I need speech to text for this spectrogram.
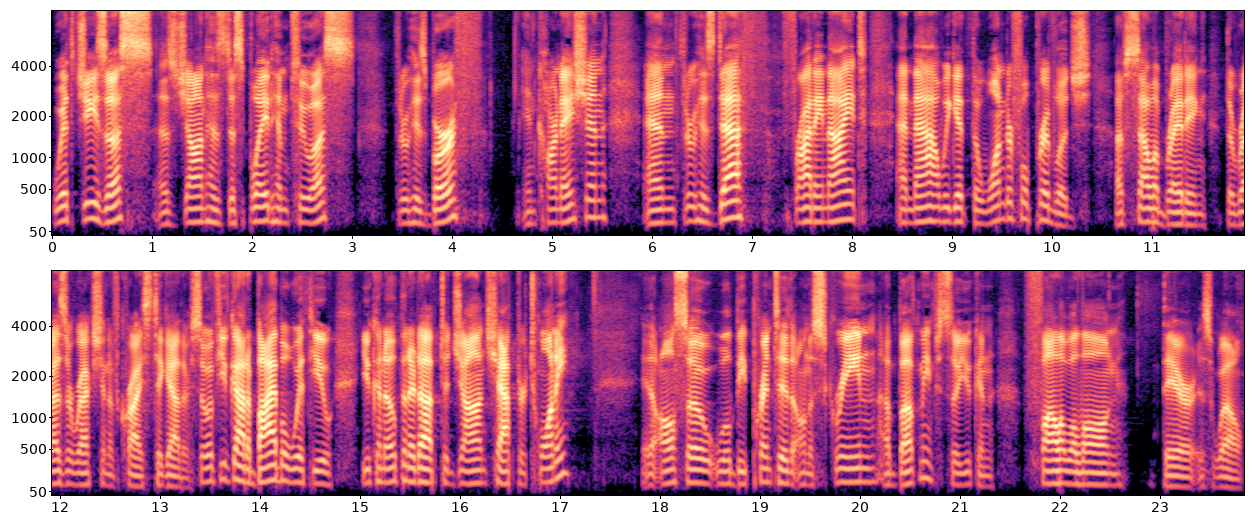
with Jesus, as John has displayed him to us through his birth, incarnation, and through his death Friday night, and now we get the wonderful privilege of celebrating the resurrection of Christ together. So if you've got a Bible with you, you can open it up to John chapter 20. It also will be printed on the screen above me so you can follow along there as well.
